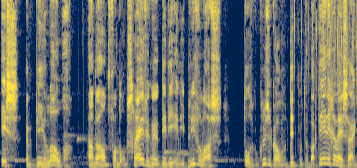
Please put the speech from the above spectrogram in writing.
is een bioloog aan de hand van de omschrijvingen die hij in die brieven las, tot de conclusie gekomen: dit moet een bacterie geweest zijn.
